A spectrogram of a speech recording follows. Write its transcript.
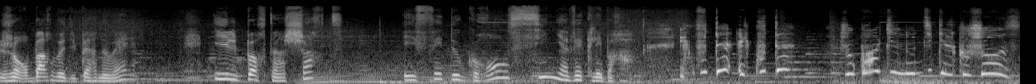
genre barbe du Père Noël. Il porte un short et fait de grands signes avec les bras. Écoutez, écoutez Je crois qu'il nous dit quelque chose.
